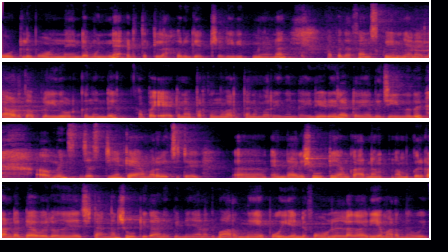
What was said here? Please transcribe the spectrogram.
ബോട്ടിൽ പോകുന്നതിന്റെ മുന്നേ എടുത്തിട്ടില്ല ഒരു ഗെറ്റ് റെഡി വിത്ത് മീ ആണ്. അപ്പോൾ അതാ സൺസ്ക്രീൻ. ഞാൻ എല്ലായിടത്തും അപ്ലൈ ചെയ്ത് കൊടുക്കുന്നുണ്ട്. അപ്പോൾ ഏട്ടൻ അപ്പുറത്തുനിന്ന് വർത്തമാനം പറയുന്നുണ്ട്. അതിന്റെ ഇടയിലാട്ടോ ഞാൻ അത് ചെയ്യുന്നത് മീൻസ് ജസ്റ്റ് ഞാൻ ക്യാമറ വെച്ചിട്ട് എന്തായാലും ഷൂട്ട് ചെയ്യാം. കാരണം നമുക്കൊരു കണ്ടന്റ് ആവുമല്ലോ എന്ന് വിചാരിച്ചിട്ട് അങ്ങനെ ഷൂട്ട് ചെയ്താണ് പിന്നെ ഞാനത് മറന്നേ പോയി. എന്റെ ഫോണിലുള്ള കാര്യമേ മറന്നുപോയി.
